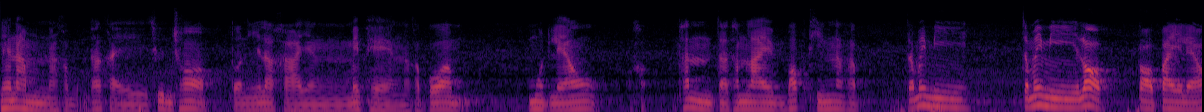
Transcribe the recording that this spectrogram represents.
แนะนำนะครับผมถ้าใครชื่นชอบตอนนี้ราคายังไม่แพงนะครับ เพราะว่าหมดแล้วท่านจะทำลายบล็อกทิ้งนะครับ จะไม่มีจะไม่มีรอบต่อไปแล้ว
